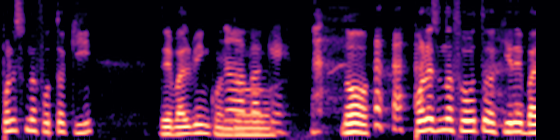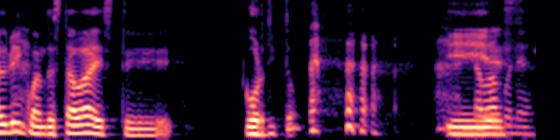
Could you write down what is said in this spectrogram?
pones una foto aquí de Balvin cuando... No, ¿para qué? No, pones una foto aquí de Balvin cuando estaba este gordito. Y, La voy a es- poner.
